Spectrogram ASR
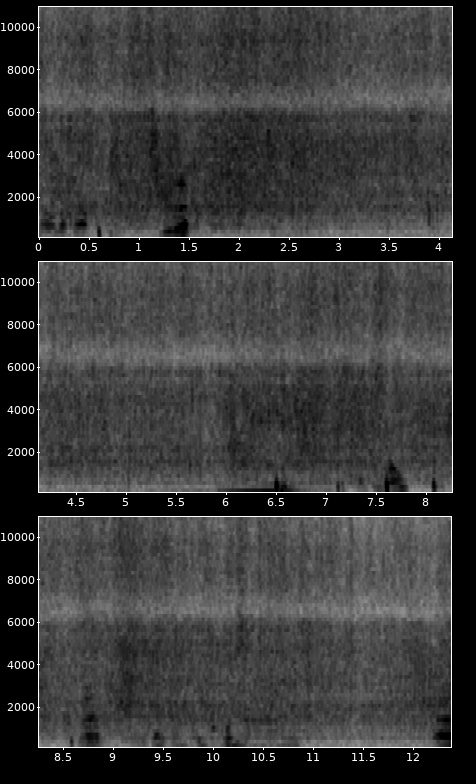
เอาละครับเหลือเอามา การทำเป็นคนหนา เอา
